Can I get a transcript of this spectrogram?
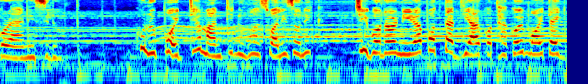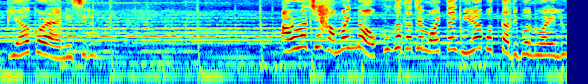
কৰাই আনিছিলো। কোনো পথ্যে মান্তি নোহোৱা ছোৱালীজনীক জীৱনৰ নিৰাপত্তা দিয়াৰ কথা কৈ মই তাইক বিয়া কৰাই আনিছিলো। আৰু আজি সামান্য অসুখ এটাতে মই তাইক নিৰাপত্তা দিব নোৱাৰিলো।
